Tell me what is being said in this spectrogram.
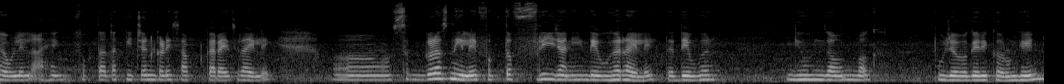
ठेवलेलं आहे. फक्त आता किचनकडे साफ करायचं राहिले. सगळंच नेलं आहे फक्त फ्रीज आणि देवघर राहिले. तर देवघर घेऊन जाऊन मग पूजा वगैरे करून घेईन.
